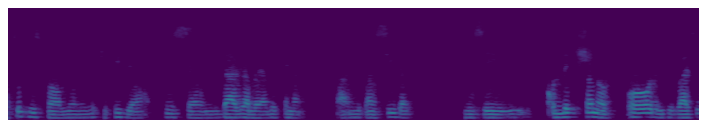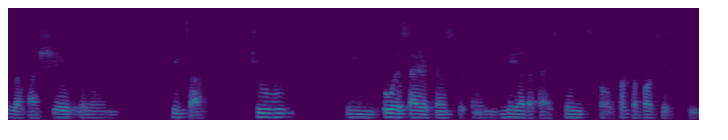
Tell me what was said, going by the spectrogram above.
took this from um, Wikipedia, this um, diagram that I'm looking at, and you can see that it's a collection of all the devices that are shared um, data through the OSI reference layer that I explained or talked about yesterday.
